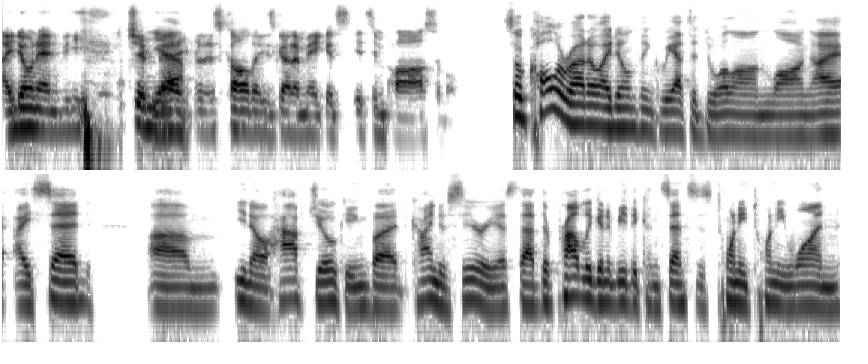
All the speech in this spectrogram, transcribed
I don't envy Jim yeah. for this call that he's going to make. It's it's impossible. So Colorado, I don't think we have to dwell on long. I I said um, you know, half joking but kind of serious that they're probably going to be the consensus 2021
